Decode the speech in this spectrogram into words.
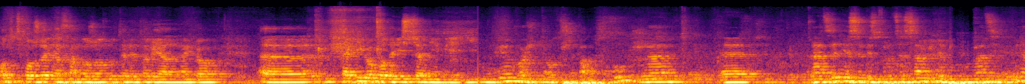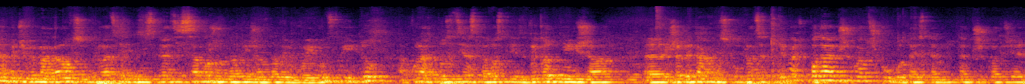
odtworzenia samorządu terytorialnego, e, takiego podejścia nie mieli. Mówiłem właśnie o przypadku, że e, radzenie sobie z procesami depopulacji w gminach będzie wymagało współpracy administracji samorządowej i rządowej w województwie i tu akurat pozycja starosty jest wygodniejsza, e, żeby taką współpracę podejmować. Podałem przykład szkół, bo to jest ten, ten przykład, gdzie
